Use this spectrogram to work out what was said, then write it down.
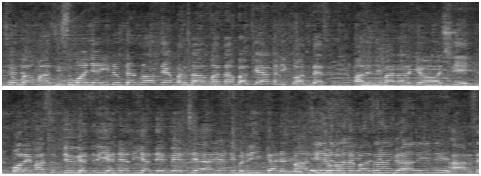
sembang masih semuanya hidup dan Lord yang pertama. Tampaknya akan dikontes oleh tim Anarki Hoshi boleh masuk juga Trian yang lihat damage-nya yang diberikan dan masih cukup tebal juga. kali ini. R7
